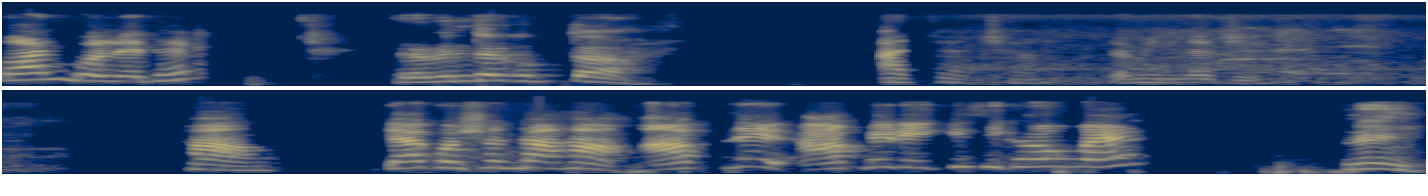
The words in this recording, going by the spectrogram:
कौन बोल रहे थे? रविंदर गुप्ता। अच्छा अच्छा रविंदर जी। हाँ। क्या क्वेश्चन था? हाँ आपने आपने रेकी सीखा हुआ है? नहीं।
